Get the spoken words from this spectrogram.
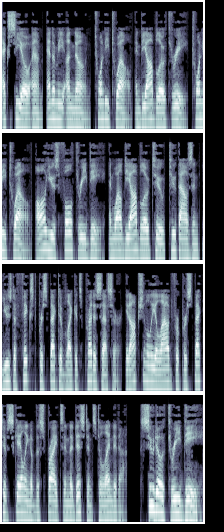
XCOM, Enemy Unknown 2012, and Diablo 3 2012 all use full 3D, and while Diablo 2 2000 used a fixed perspective like its predecessor, it optionally allowed for perspective scaling of the sprites in the distance to lend it a pseudo-3D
